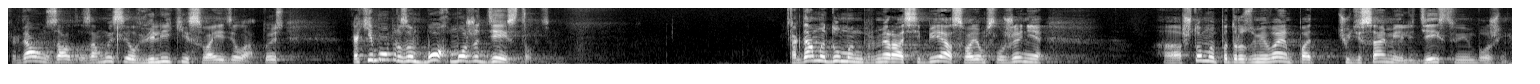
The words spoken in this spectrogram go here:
Когда Он за, замыслил великие свои дела. То есть каким образом Бог может действовать? Когда мы думаем, например, о себе, о своем служении, что мы подразумеваем под чудесами или действиями Божьими?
